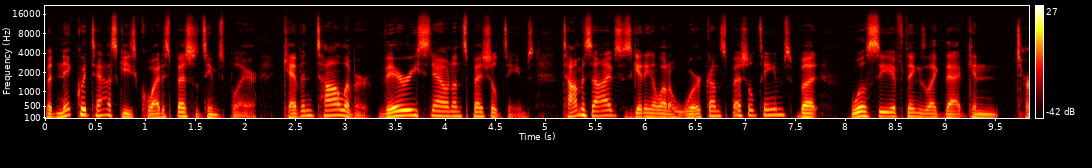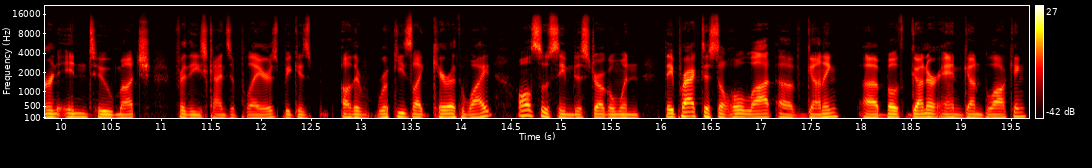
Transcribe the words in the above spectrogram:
but Nick Kwiatkowski is quite a special teams player. Kevin Toliver, very stout on special teams. Thomas Ives is getting a lot of work on special teams, but we'll see if things like that can turn into much for these kinds of players because other rookies like Kerrith Whyte also seem to struggle when they practiced a whole lot of gunning, uh, both gunner and gun blocking,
